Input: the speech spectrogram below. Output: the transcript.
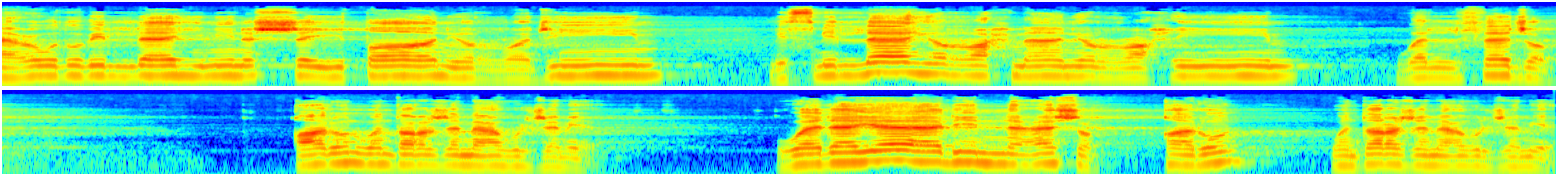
أعوذ بالله من الشيطان الرجيم. بسم الله الرحمن الرحيم. والفجر. قارون واندرج معه الجميع. وليال عشر. قارون واندرج معه الجميع.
